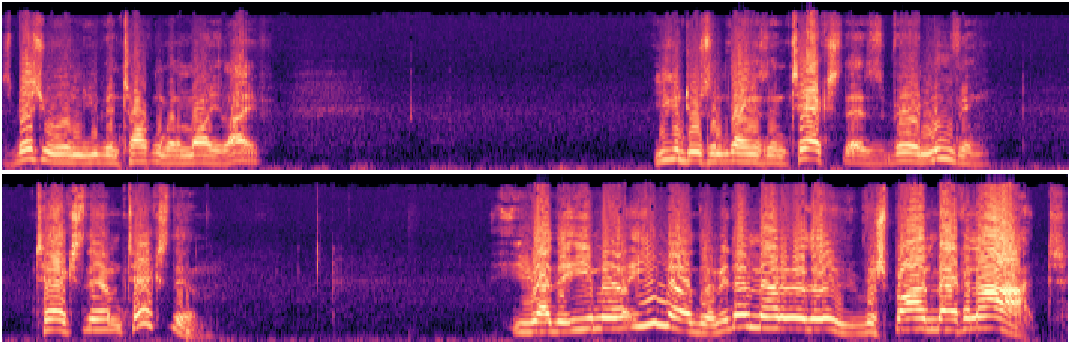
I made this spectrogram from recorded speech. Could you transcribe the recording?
especially when you've been talking with them all your life. You can do some things in text that's very moving. Text them, text them. You got the email, email them. It doesn't matter whether they respond back or not.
